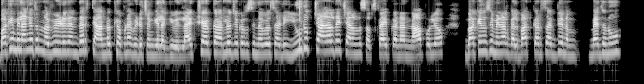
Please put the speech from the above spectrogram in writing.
ਬਾਕੀ ਮਿਲਾਂਗੇ ਤੁਹਾਨੂੰ ਨਵੀਂ ਵੀਡੀਓ ਦੇ ਅੰਦਰ। ਧਿਆਨ ਰੱਖਿਓ ਆਪਣਾ ਵੀਡੀਓ ਚੰਗੀ ਲੱਗੀ ਹੋਵੇ ਲਾਈਕ ਸ਼ੇਅਰ ਕਰ ਲਿਓ। ਜੇਕਰ ਤੁਸੀਂ ਨਵੇਂ ਹੋ ਸਾਡੇ YouTube ਚੈਨਲ 'ਤੇ ਚੈਨਲ ਨੂੰ ਸਬਸਕ੍ਰਾਈਬ ਕਰਨਾ ਨਾ ਭੁੱਲਿਓ। ਬਾਕੀ ਤੁਸੀਂ ਮੇਰੇ ਨਾਲ ਗੱਲਬਾਤ ਕਰ ਸਕਦੇ ਹੋ। ਨੰਬ- ਮੈਂ ਤੁਹਾਨੂੰ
